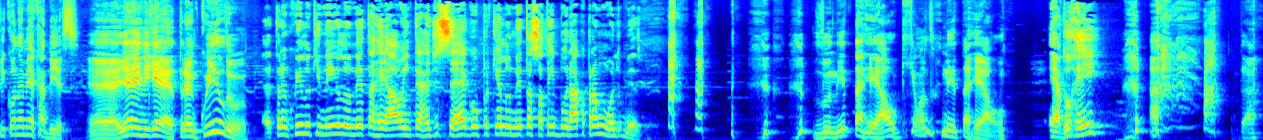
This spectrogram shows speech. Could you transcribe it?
Ficou na minha cabeça. É, e aí, Miguel, tranquilo? É tranquilo que nem luneta real em terra de cego, porque luneta só tem buraco para um olho mesmo. luneta real? O que é uma luneta real? É a do rei. tá.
